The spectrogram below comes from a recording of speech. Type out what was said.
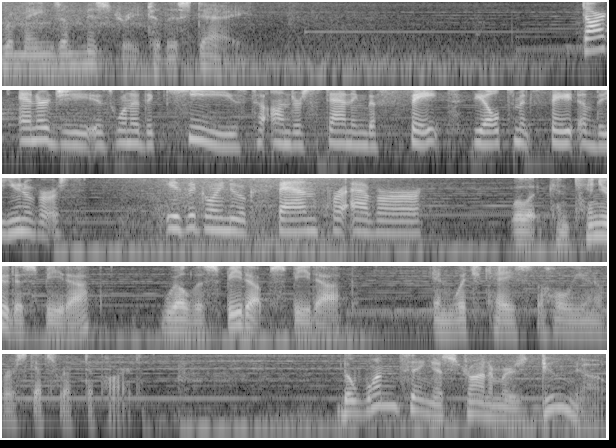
remains a mystery to this day. Dark energy is one of the keys to understanding the fate, the ultimate fate of the universe. Is it going to expand forever? Will it continue to speed up? Will the speed up speed up? In which case the whole universe gets ripped apart. The one thing astronomers do know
